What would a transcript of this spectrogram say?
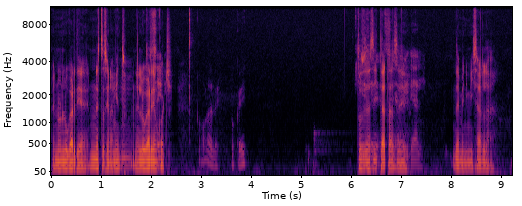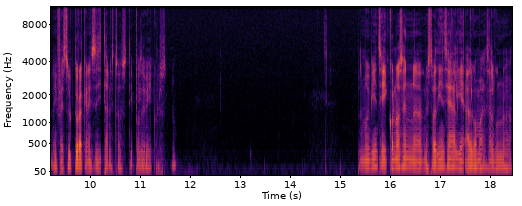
en un lugar de en un estacionamiento, en el lugar de un coche. Órale, ok. Entonces Sí, así tratas de, ideal. de minimizar la, la infraestructura que necesitan estos tipos de vehículos. ¿no? Pues muy bien, si conocen a nuestra audiencia alguien, algo más, alguna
